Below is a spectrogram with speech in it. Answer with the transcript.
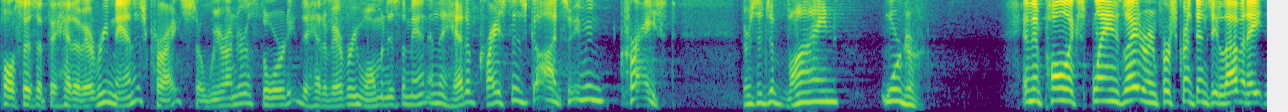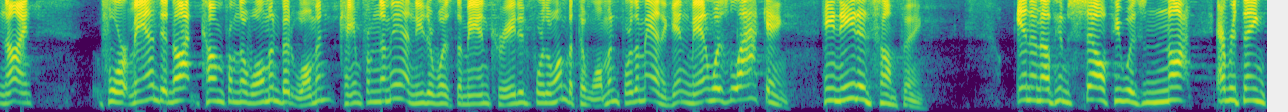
Paul says that the head of every man is Christ, so we're under authority. The head of every woman is the man, and the head of Christ is God. So even Christ, there's a divine order. And then Paul explains later in 1 Corinthians 11, 8, and 9, for man did not come from the woman, but woman came from the man. Neither was the man created for the woman, but the woman for the man. Again, man was lacking. He needed something. In and of himself, he was not everything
